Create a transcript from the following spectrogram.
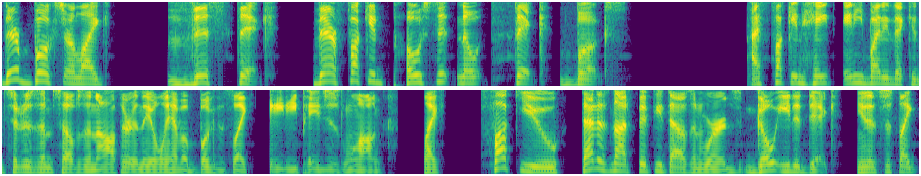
their books are like this thick. They're fucking post-it note thick books. I fucking hate anybody that considers themselves an author and they only have a book that's like 80 pages long. Like, fuck you. That is not 50,000 words. Go eat a dick. You know, it's just like,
